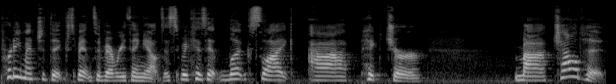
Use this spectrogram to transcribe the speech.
pretty much at the expense of everything else. It's because it looks like I picture my childhood.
